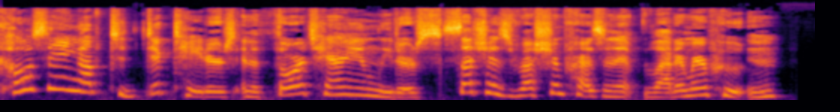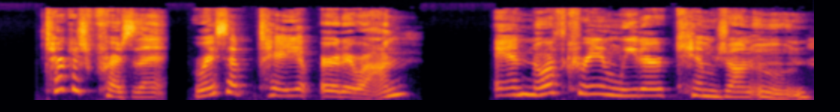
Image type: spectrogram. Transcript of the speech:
cozying up to dictators and authoritarian leaders such as Russian President Vladimir Putin, Turkish President Recep Tayyip Erdogan, and North Korean leader Kim Jong-un.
